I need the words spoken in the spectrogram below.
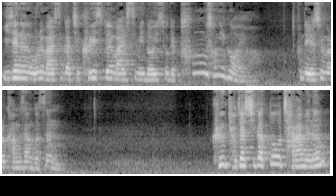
이제는 오늘 말씀같이 그리스도의 말씀이 너희 속에 풍성히 거해요. 근데 예수님으로 감사한 것은 그 겨자씨가 또 자라면은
